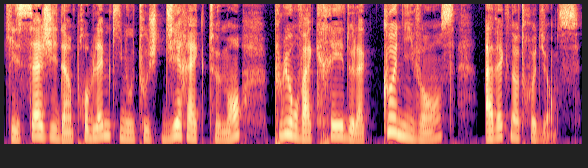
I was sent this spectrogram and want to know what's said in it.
qu'il s'agit d'un problème qui nous touche directement, plus on va créer de la connivence avec notre audience.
